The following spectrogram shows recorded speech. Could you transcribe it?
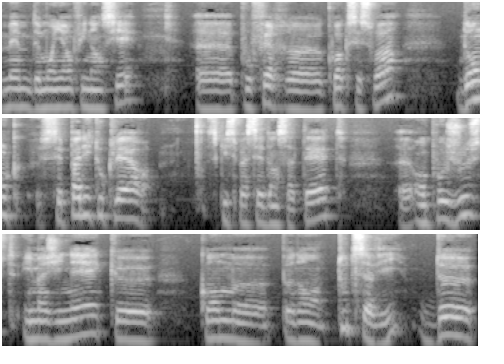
même des moyens financiers, pour faire quoi que ce soit. Donc, c'est pas du tout clair ce qui se passait dans sa tête. on peut juste imaginer que, comme pendant toute sa vie, de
